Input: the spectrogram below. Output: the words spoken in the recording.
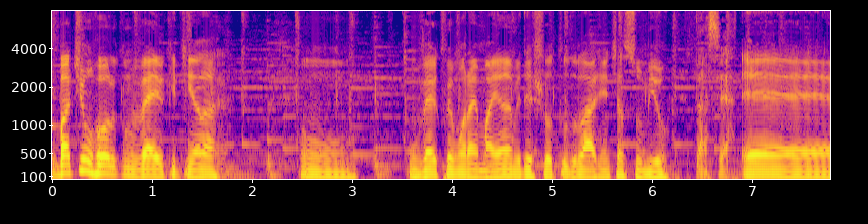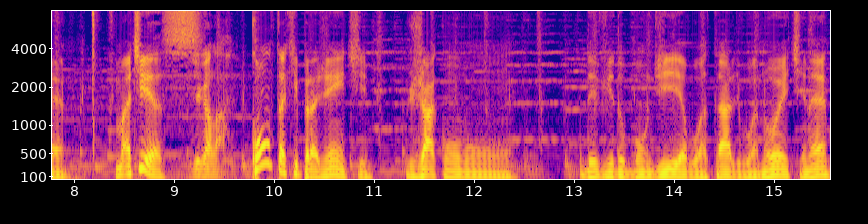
Bati um rolo com um velho que tinha lá. Um, um velho que foi morar em Miami, deixou tudo lá, a gente assumiu. tá certo. É... Matias, Diga lá. conta aqui pra gente, já com o devido bom dia, boa tarde, boa noite, né?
